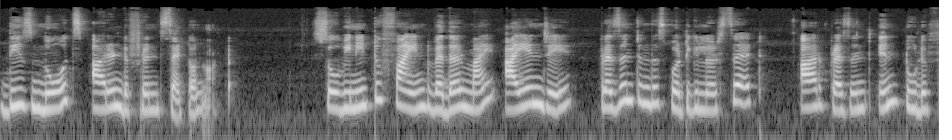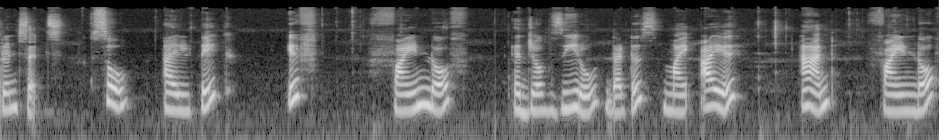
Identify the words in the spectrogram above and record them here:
these nodes are in different set or not. So we need to find whether my i and j present in this particular set are present in two different sets. So I'll take if find of edge of 0 that is my i and find of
